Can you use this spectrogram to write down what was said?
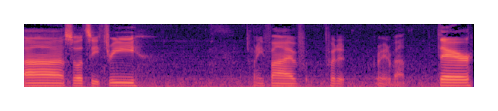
Uh, so let's see, 325, put it right about there.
